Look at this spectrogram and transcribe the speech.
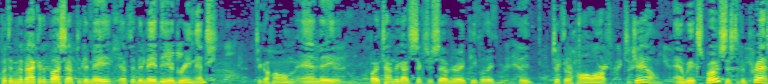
put them in the back of the bus after they made after they made the agreement to go home. And they, by the time they got six or seven or eight people, they they took their haul off to jail. And we exposed this to the press.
